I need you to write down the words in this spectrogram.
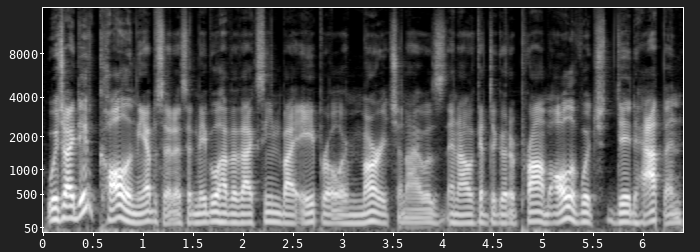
which I did call in the episode. I said maybe we'll have a vaccine by April or March, and I was and I'll get to go to prom, all of which did happen.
